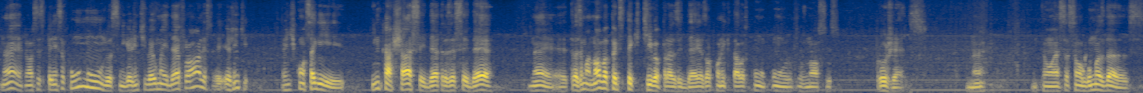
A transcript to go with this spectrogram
né? Nossa experiência com o mundo, assim, que a gente vê uma ideia e fala, olha, a gente, a gente consegue encaixar essa ideia, trazer essa ideia, né? Trazer uma nova perspectiva para as ideias ao conectá-las com, com os nossos projetos né? Então essas são algumas das,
